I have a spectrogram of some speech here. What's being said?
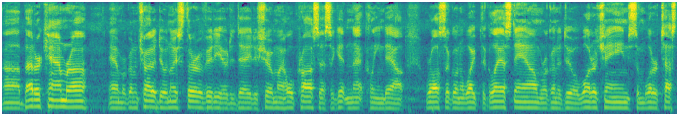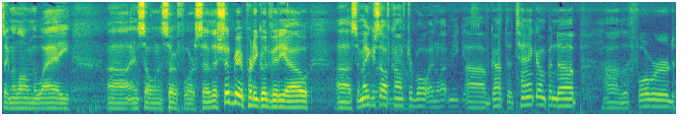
uh, better camera and we're going to try to do a nice thorough video today to show my whole process of getting that cleaned out. We're also going to wipe the glass down, we're going to do a water change, some water testing along the way, uh, and so on and so forth. So this should be a pretty good video, uh, so make yourself comfortable and let me get... Uh, I've got the tank opened up, uh, the forward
